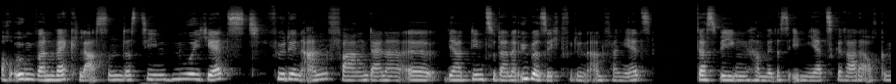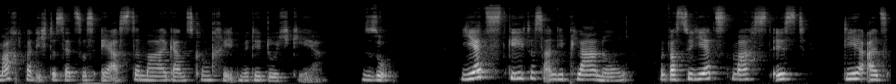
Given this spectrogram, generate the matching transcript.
auch irgendwann weglassen. Das dient nur jetzt für den Anfang deiner, äh, ja, dient zu deiner Übersicht für den Anfang jetzt. Deswegen haben wir das eben jetzt gerade auch gemacht, weil ich das jetzt das erste Mal ganz konkret mit dir durchgehe. So. Jetzt geht es an die Planung. Und was du jetzt machst, ist, dir als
